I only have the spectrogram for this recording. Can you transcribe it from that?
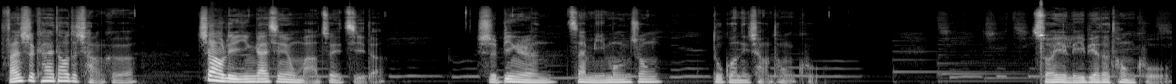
凡是开刀的场合，照例应该先用麻醉剂的，使病人在迷蒙中度过那场痛苦。所以离别的痛苦，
